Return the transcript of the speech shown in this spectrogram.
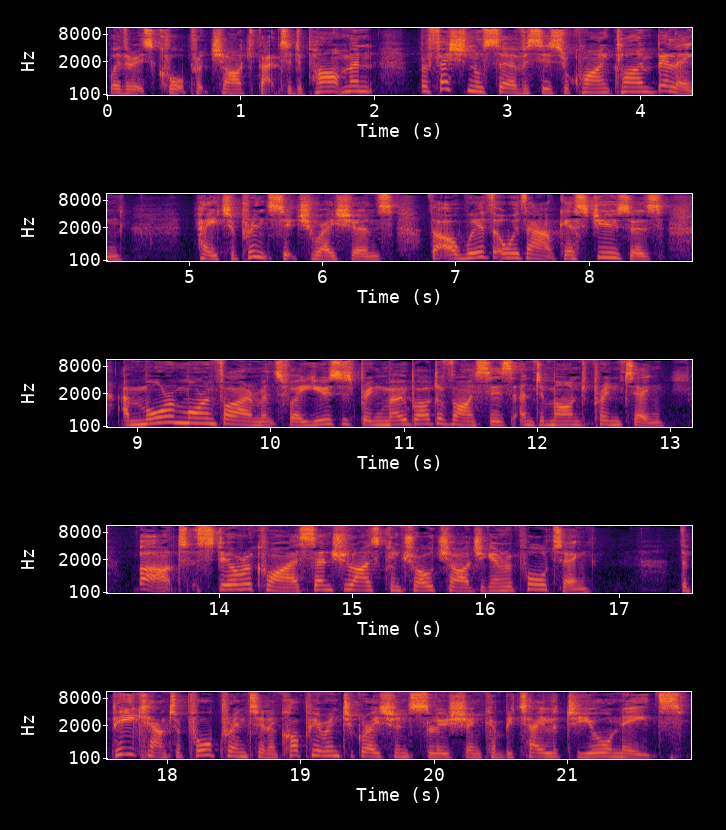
whether it's corporate chargeback to department, professional services requiring client billing, pay to print situations that are with or without guest users, and more and more environments where users bring mobile devices and demand printing, but still require centralized control charging and reporting. The pCounter pull printing and copier integration solution can be tailored to your needs.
